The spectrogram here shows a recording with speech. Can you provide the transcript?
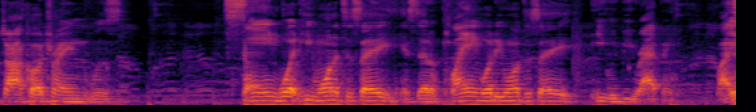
John Coltrane was saying what he wanted to say instead of playing what he wanted to say, he would be rapping. Like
